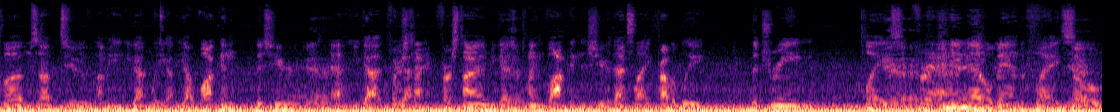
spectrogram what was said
clubs up to, I mean, you got, what, you got, you got Wacken this year? Yeah. Yeah. You got, you First got- time. First time you guys are playing Wacken this year. That's like probably the dream place Yeah. for Yeah. any metal band to play. So,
